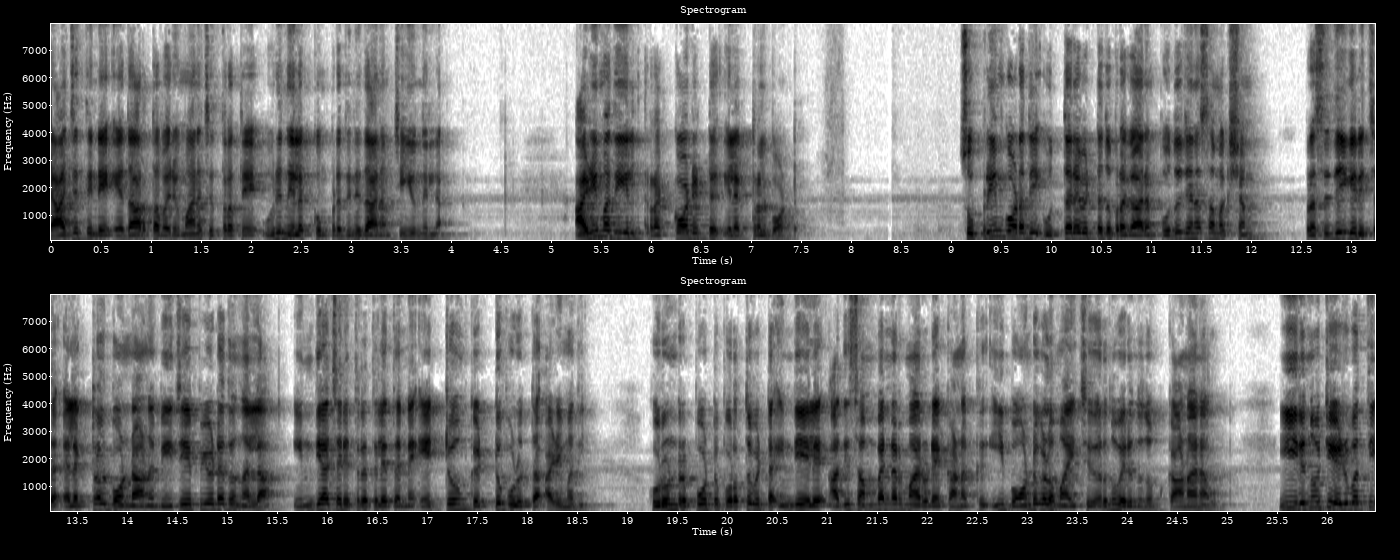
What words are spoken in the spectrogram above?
രാജ്യത്തിന്റെ യഥാർത്ഥ വരുമാന ചിത്രത്തെ ഒരു നിലക്കും പ്രതിനിധാനം ചെയ്യുന്നില്ല. അഴിമതിയിൽ റെക്കോർഡിട്ട് ഇലക്ട്രൽ ബോണ്ട്. സുപ്രീം കോടതി ഉത്തരവിട്ടത് പ്രകാരം പൊതുജനസമക്ഷം പ്രസിദ്ധീകരിച്ച ഇലക്ട്രൽ ബോണ്ടാണ് ബി ജെ പിയുടേതെന്നല്ല ഇന്ത്യ ചരിത്രത്തിലെ തന്നെ ഏറ്റവും കെട്ടുപുഴുത്ത അഴിമതി. ഹുറുൺ റിപ്പോർട്ട് പുറത്തുവിട്ട ഇന്ത്യയിലെ അതിസമ്പന്നന്മാരുടെ കണക്ക് ഈ ബോണ്ടുകളുമായി ചേർന്നു വരുന്നതും കാണാനാവും. ഈ ഇരുന്നൂറ്റി എഴുപത്തി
